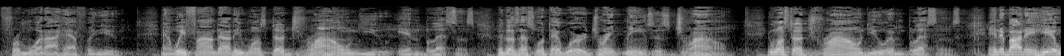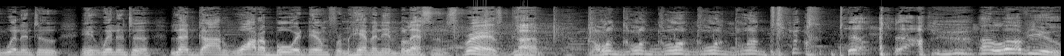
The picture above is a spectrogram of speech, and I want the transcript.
from what I have for you. And we found out he wants to drown you in blessings because that's what that word drink means is drown. He wants to drown you in blessings. Anybody in here willing to eh, willing to let God waterboard them from heaven in blessings? Praise God. I love you.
